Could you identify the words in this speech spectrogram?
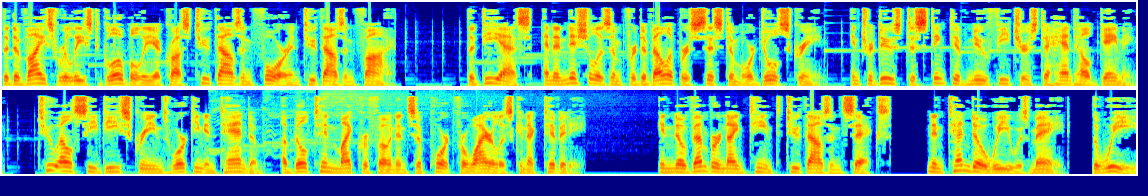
The device released globally across 2004 and 2005. The DS, an initialism for developer's system or dual screen, introduced distinctive new features to handheld gaming. Two LCD screens working in tandem, a built-in microphone and support for wireless connectivity. In November 19, 2006, Nintendo Wii was made. The Wii,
